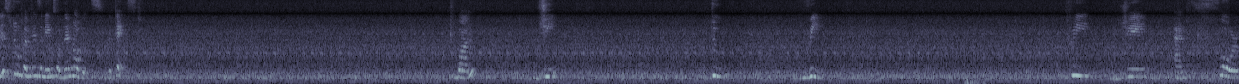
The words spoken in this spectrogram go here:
List 2 contains the names of their novels, the text. One G two V three J and four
